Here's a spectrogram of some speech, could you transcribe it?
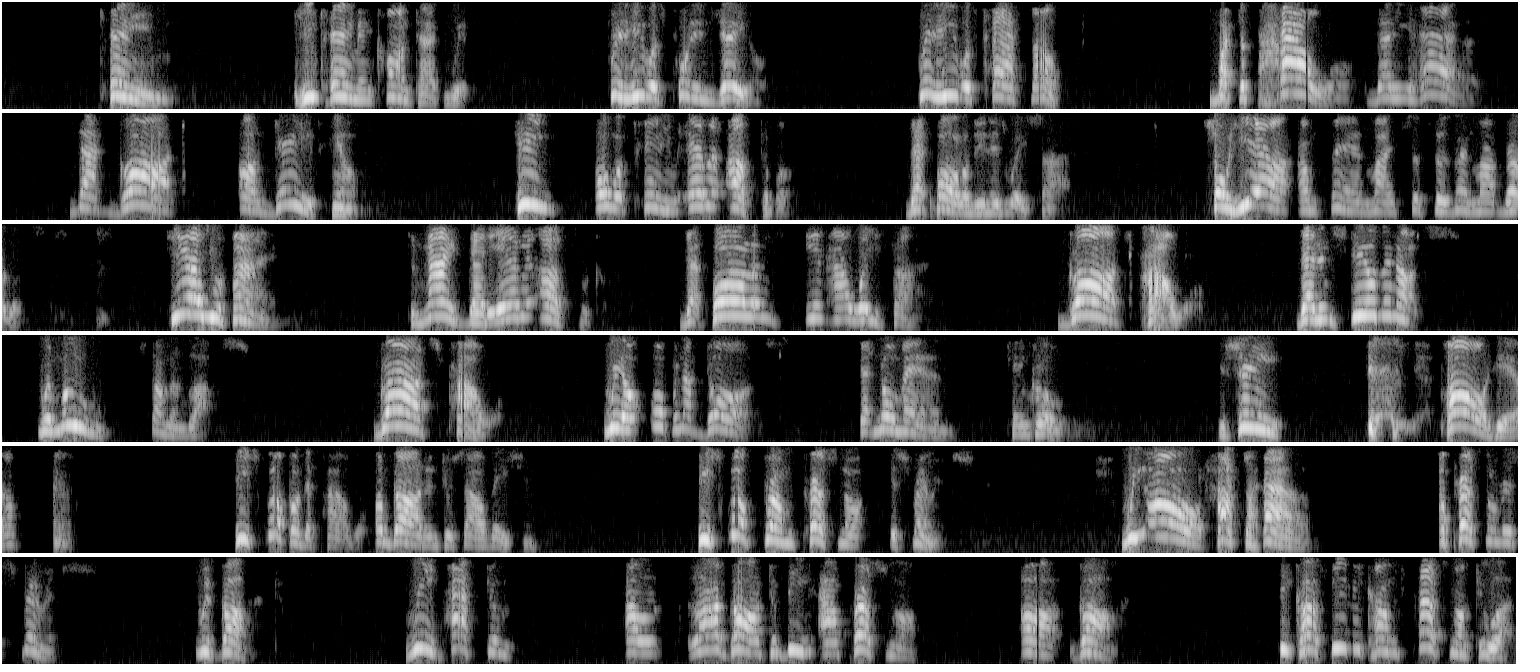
came, he came in contact with. When he was put in jail, when he was cast out. But the power that he had, that God uh, gave him, he overcame every obstacle that followed in his wayside. So here I'm saying, my sisters and my brothers, here you find tonight that every obstacle that fallen in our wayside. God's power that instills in us will move stumbling blocks. God's power will open up doors that no man can close. You see, Paul here, he spoke of the power of God into salvation. He spoke from personal experience. We all have to have a personal experience with God. We have to allow God to be our personal uh, God because he becomes personal to us.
